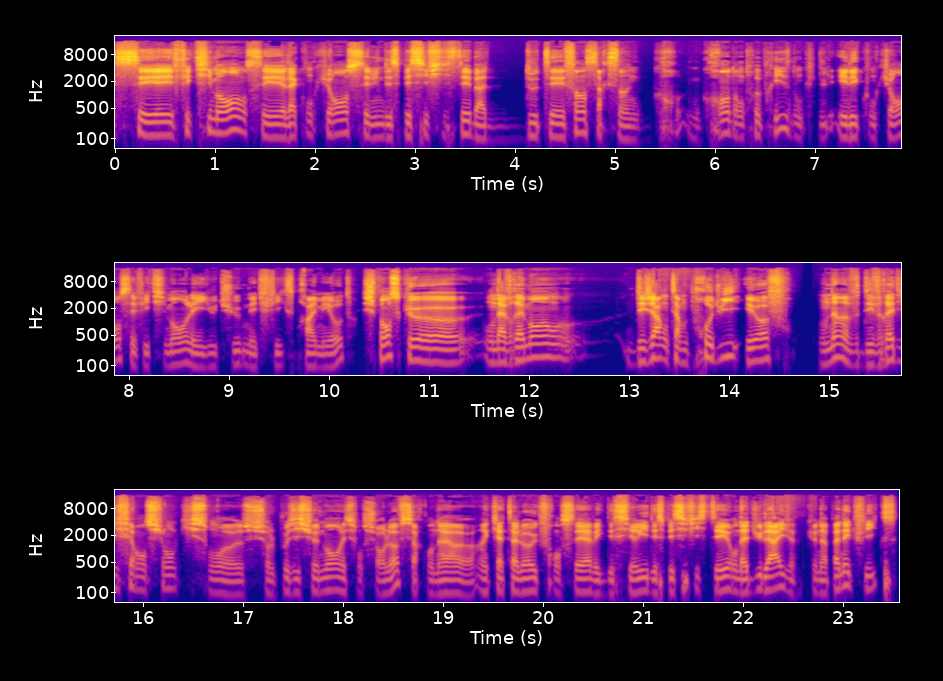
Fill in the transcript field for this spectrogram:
C'est effectivement, c'est la concurrence, c'est l'une des spécificités bah, de TF1, c'est-à-dire que c'est une grande entreprise, donc et les concurrences, effectivement, les YouTube, Netflix, Prime et autres. Je pense que on a vraiment déjà en termes produits et offres, on a des vrais différenciants qui sont sur le positionnement et sont sur l'offre. C'est-à-dire qu'on a un catalogue français avec des séries, des spécificités. On a du live que n'a pas Netflix.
